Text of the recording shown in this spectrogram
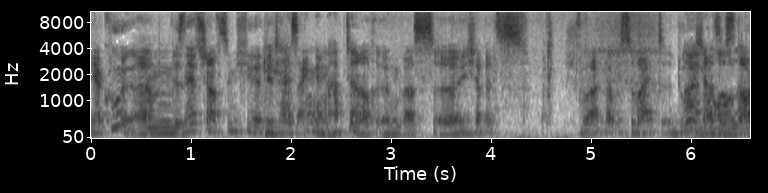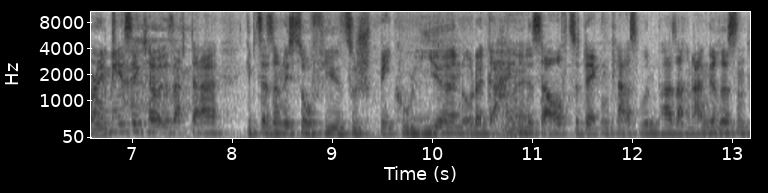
Ja, cool. Ähm, wir sind jetzt schon auf ziemlich viele Details eingegangen. Habt ihr noch irgendwas? Äh, ich habe jetzt, ich war, glaube ich, soweit durch. I'm also storymäßig, ich habe gesagt, da gibt es jetzt noch nicht so viel zu spekulieren oder Geheimnisse aufzudecken. Klar, es wurden ein paar Sachen angerissen.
